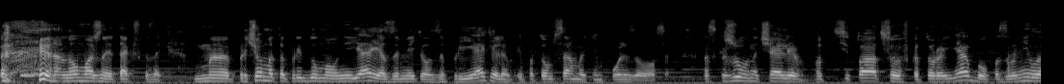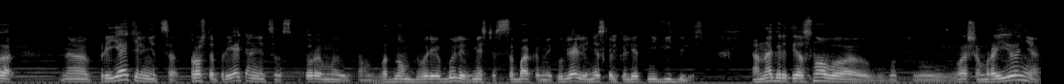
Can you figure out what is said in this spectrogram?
Ну, можно и так сказать. Причем это придумал не я, я заметил за приятелем, и потом сам этим пользовался. Расскажу вначале вот ситуацию, в которой я был. Позвонила э, приятельница, просто приятельница, с которой мы там, в одном дворе были, вместе с собаками гуляли, несколько лет не виделись. Она говорит, я снова вот в вашем районе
